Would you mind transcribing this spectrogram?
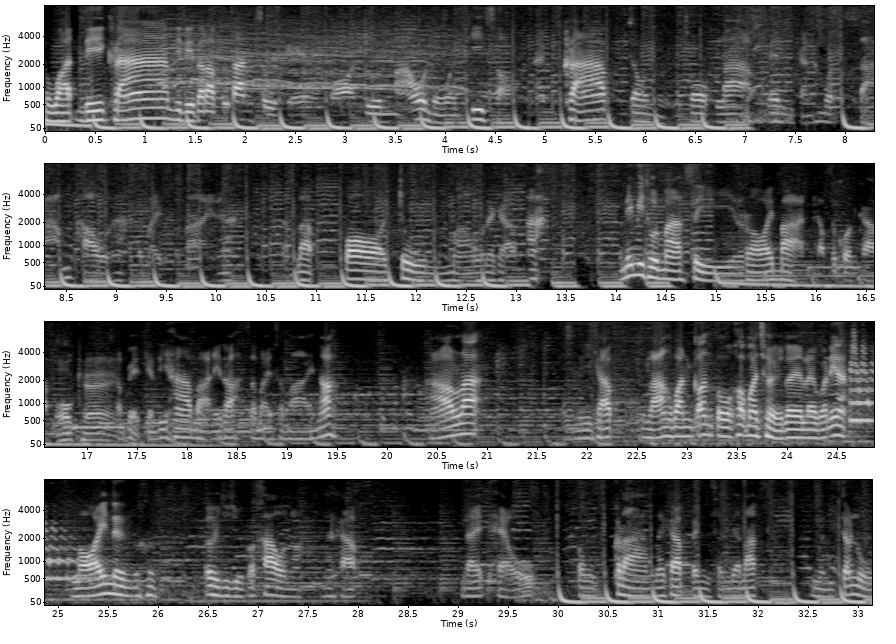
สวัสดีครับยินดีต้อนรับทุกท่านสู่เกมบอจูนเมาส์โดยที่สองนะครับ เจ้าหนูโชคลาภเล่นกันทั้งหมด 3เผ่านะสบายสบายๆนะสำหรับปอจูนเมาส์นะครับอะวันนี้มีทุนมา 400 บาทครับทุกคนครับ Okay. อัปเดตกันที่ 5 บาทนี่เนาะสบายสบายๆเนาะเอาละตรงนี้ครับรางวัลก้อนโตเข้ามาเฉยเลยอะไรวะเนี่ยร้อยหนึ่งเอออยู่ๆก็เข้าเนาะนะครับได้แถว ตรงกลางนะครับ เป็นสัญลักษณ์เหมือนเจ้าหนู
